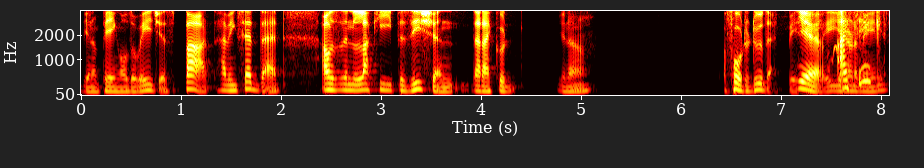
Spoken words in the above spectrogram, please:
you know, paying all the wages. But having said that, I was in a lucky position that I could, you know, afford to do that. Basically, Yeah, you know I think I mean?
